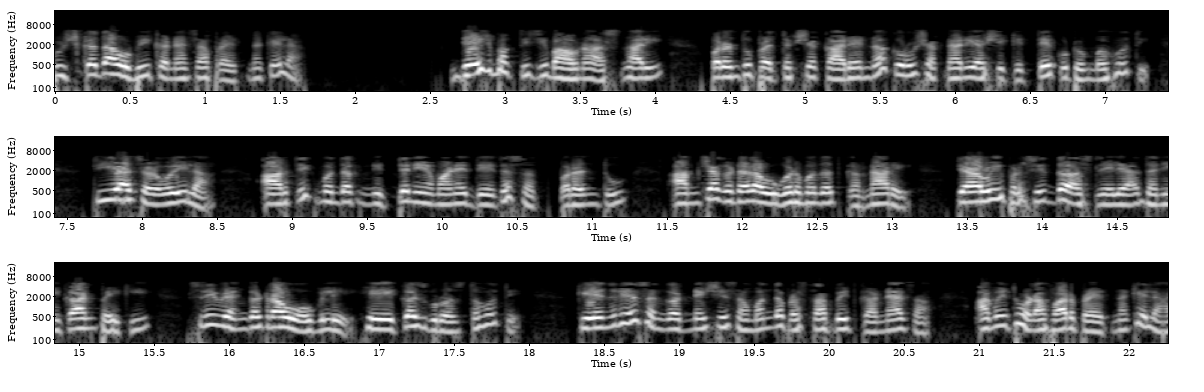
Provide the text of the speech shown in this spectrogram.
पुष्कदा उभी करण्याचा प्रयत्न केला. देशभक्तीची भावना असणारी परंतु प्रत्यक्ष कार्य न करू शकणारी अशी कित्येक कुटुंब होती. ती या चळवळीला आर्थिक मदत नित्यनियमाने देत असत परंतु आमच्या गटाला उघड मदत करणारे त्यावेळी प्रसिद्ध असलेल्या धनिकांपैकी श्री व्यंकटराव ओगले हे एकच गृहस्थ होते. केंद्रीय संघटनेशी संबंध प्रस्थापित करण्याचा आम्ही थोडाफार प्रयत्न केला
